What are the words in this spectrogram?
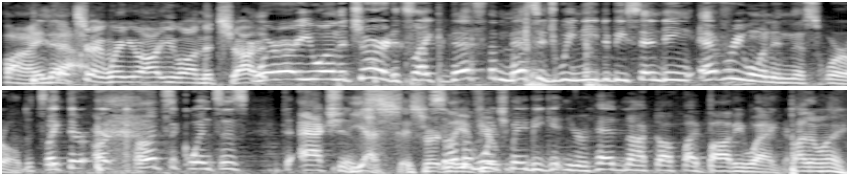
find out. That's right. Where you are you on the chart? Where are you on the chart? It's like that's the message we need to be sending everyone in this world. It's like there are consequences to actions. Yes, certainly Some of which may be getting your head knocked off by Bobby Wagner. By the way,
